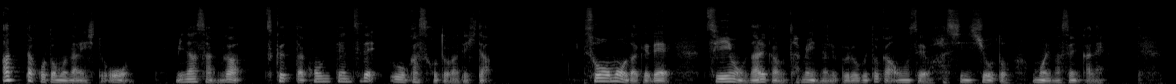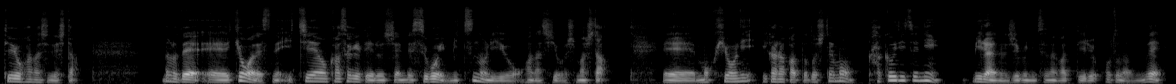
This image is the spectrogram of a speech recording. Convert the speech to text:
会ったこともない人を皆さんが作ったコンテンツで動かすことができた。そう思うだけで、次も誰かのためになるブログとか音声を発信しようと思いませんかね？っていうお話でした。なので、えー、今日はですね、1円を稼げている時点ですごい3つの理由をお話をしました。えー、目標に行かなかったとしても、確実に未来の自分につながっていることなので、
